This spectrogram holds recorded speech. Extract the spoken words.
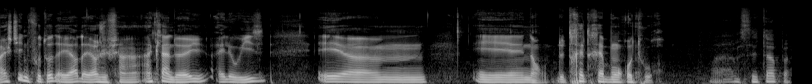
acheté une photo d'ailleurs. D'ailleurs, j'ai fait un, clin d'œil à Héloïse et, et non, de très très bons retours. C'est top.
